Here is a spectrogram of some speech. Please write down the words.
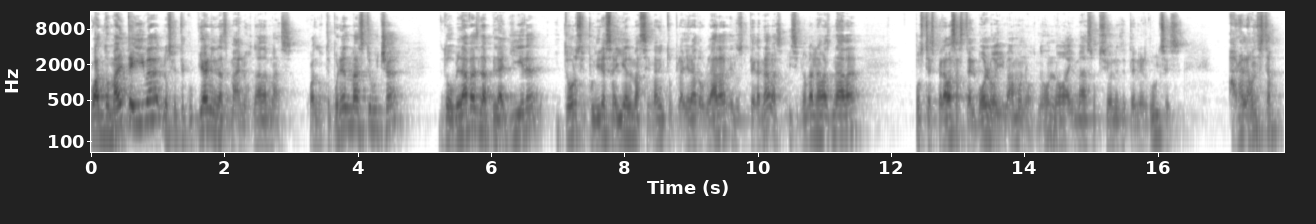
cuando mal te iba, los que te cupían en las manos, nada más. Cuando te ponías más trucha, doblabas la playera y todos los que pudieras ahí almacenar en tu playera doblada es los que te ganabas. Y si no ganabas nada, pues te esperabas hasta el bolo y vámonos, ¿no? No hay más opciones de tener dulces. Ahora la onda está...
